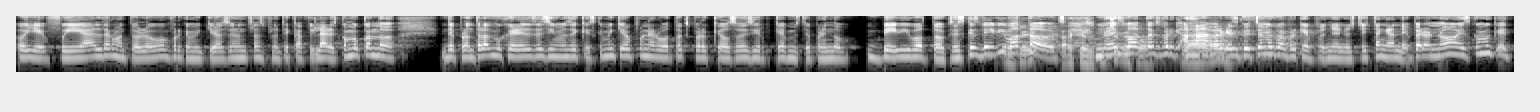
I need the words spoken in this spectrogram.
oye, fui al dermatólogo porque me quiero hacer un trasplante capilar. Es como cuando de pronto las mujeres decimos de que es que me quiero poner Botox, pero que oso decir que me estoy poniendo baby Botox. Es que es baby Botox. no es Botox porque, ajá, para que escuche mejor porque pues yo no estoy tan grande. Pero no, es como que,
